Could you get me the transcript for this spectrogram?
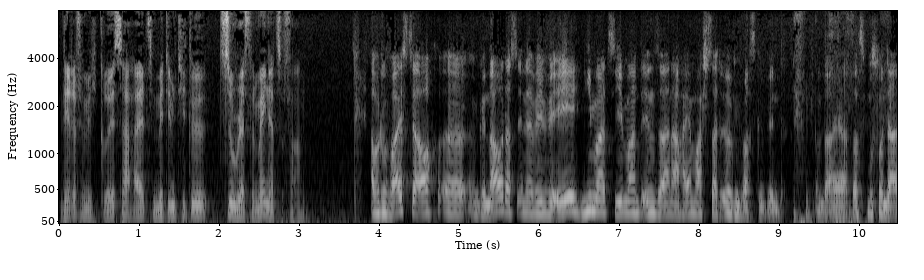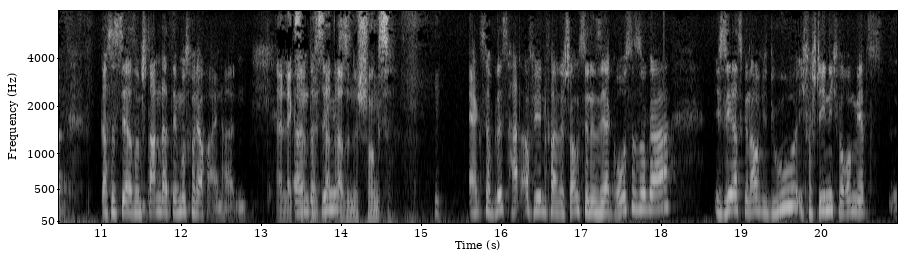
wäre für mich größer, als mit dem Titel zu WrestleMania zu fahren. Aber du weißt ja auch äh, genau, dass in der WWE niemals jemand in seiner Heimatstadt irgendwas gewinnt. Von daher, das muss man da, das ist ja so ein Standard, den muss man ja auch einhalten. Alexa ähm, Bliss hat also eine Chance. Alexa Bliss hat auf jeden Fall eine Chance, eine sehr große sogar. Ich sehe das genau wie du. Ich verstehe nicht, warum jetzt äh,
